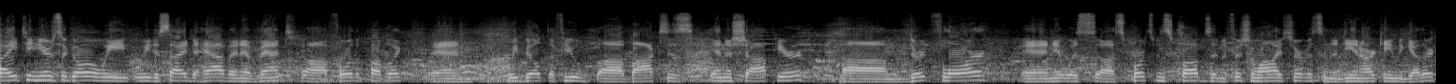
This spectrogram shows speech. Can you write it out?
18 years ago, we, we decided to have an event uh, for the public, and we built a few uh, boxes in a shop here, um, dirt floor, and it was uh, sportsmen's clubs and the Fish and Wildlife Service and the DNR came together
